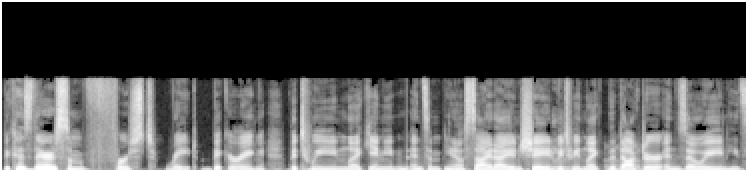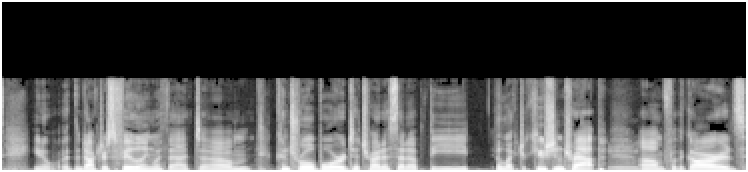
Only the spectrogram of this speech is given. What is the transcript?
because there's some first-rate bickering between like and, and some you know side eye and shade between like the doctor and Zoe, and he's you know the doctor's fiddling with that um, control board to try to set up the electrocution trap um, for the guards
